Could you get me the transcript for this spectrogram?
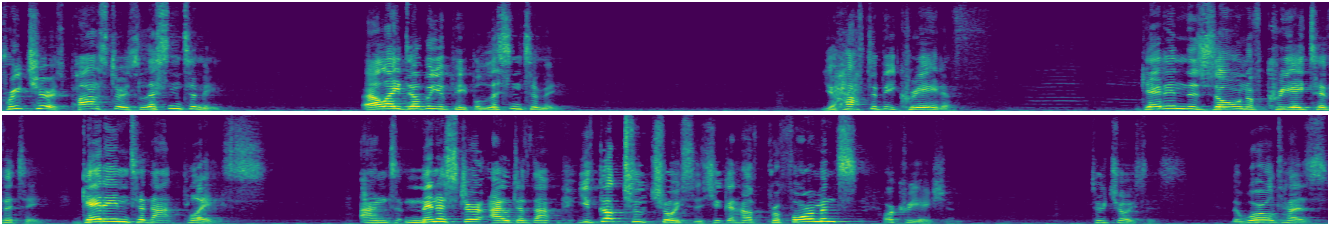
preachers, pastors, listen to me. LAW people, listen to me. You have to be creative. Get in the zone of creativity. Get into that place and minister out of that. You've got two choices. You can have performance or creation. Two choices. The world has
